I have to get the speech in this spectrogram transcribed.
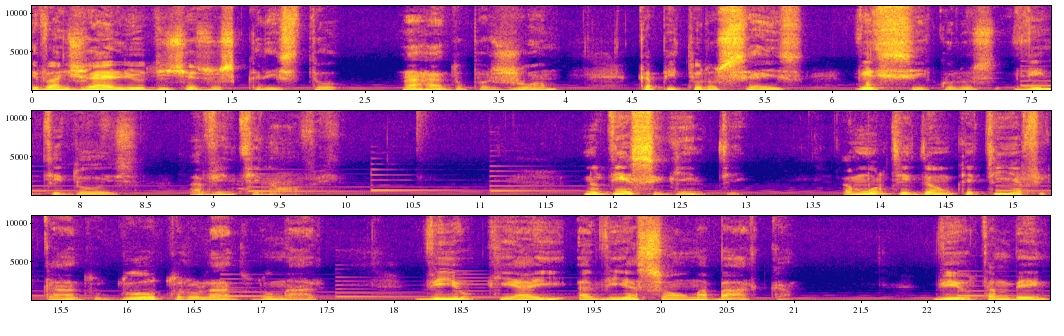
Evangelho de Jesus Cristo, narrado por João, capítulo 6, versículos 22 a 29. No dia seguinte, a multidão que tinha ficado do outro lado do mar viu que aí havia só uma barca. Viu também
